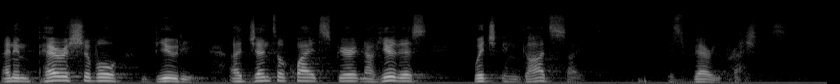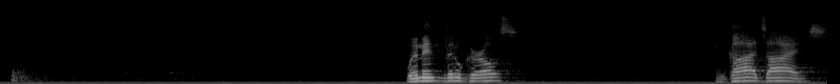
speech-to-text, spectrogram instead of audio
an imperishable beauty, a gentle, quiet spirit. Now, hear this, which in God's sight is very precious. Women, little girls, in God's eyes,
